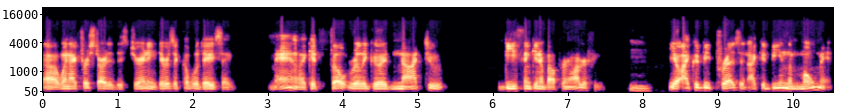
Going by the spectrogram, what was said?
uh, when I first started this journey, there was a couple of days like, man, like it felt really good not to be thinking about pornography. Mm-hmm. You know, I could be present. I could be in the moment.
